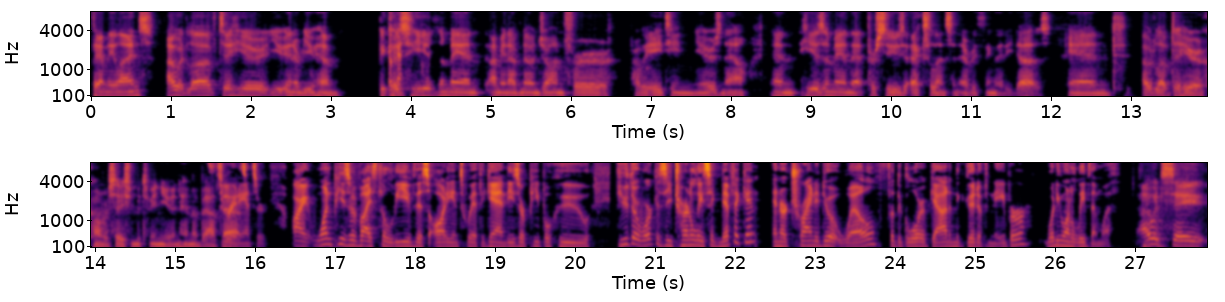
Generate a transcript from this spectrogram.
Family Lines. I would love to hear you interview him because okay. he is a man. I mean, I've known John for probably 18 years now, and he is a man that pursues excellence in everything that he does. And I would love to hear a conversation between you and him about That's that. a great answer. All right, one piece of advice to leave this audience with. Again, these are people who view their work as eternally significant and are trying to do it well for the glory of God and the good of neighbor. What do you want to leave them with? I would say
